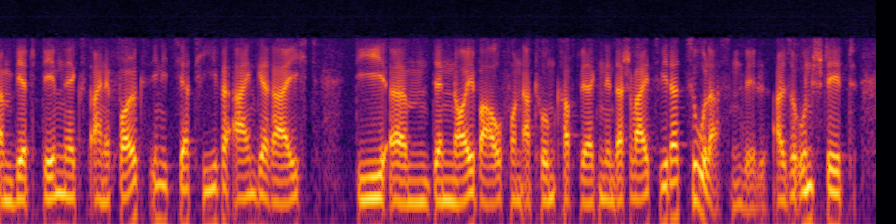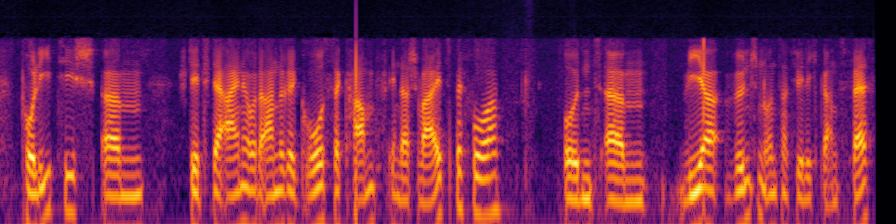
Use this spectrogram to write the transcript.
ähm, wird demnächst eine Volksinitiative eingereicht, die ähm, den Neubau von Atomkraftwerken in der Schweiz wieder zulassen will. Also uns steht politisch ähm, steht der eine oder andere große Kampf in der Schweiz bevor. Und ähm, wir wünschen uns natürlich ganz fest,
